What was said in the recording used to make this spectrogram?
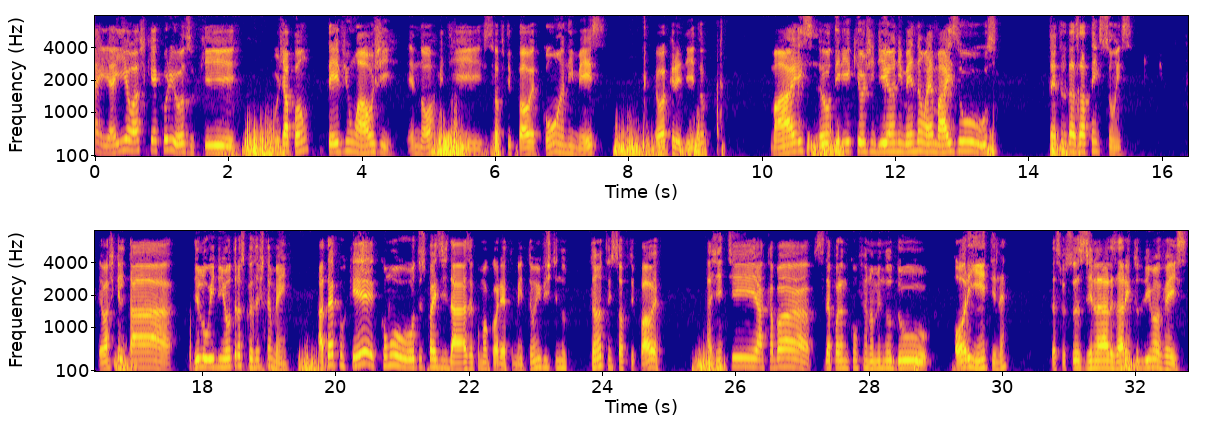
É, e aí eu acho que é curioso que o Japão teve um auge enorme de soft power com animes, eu acredito. Mas eu diria que hoje em dia anime não é mais o, o centro das atenções. Eu acho que ele está diluído em outras coisas também. Até porque, como outros países da Ásia, como a Coreia também, estão investindo tanto em soft power, a gente acaba se deparando com o fenômeno do Oriente, né? Das pessoas generalizarem tudo de uma vez.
